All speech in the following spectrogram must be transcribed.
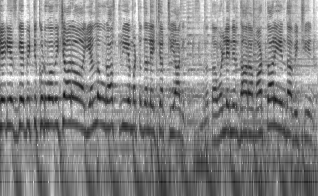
ಜೆಡಿಎಸ್ಗೆ ಬಿಟ್ಟುಕೊಡುವ ವಿಚಾರ ಎಲ್ಲವೂ ರಾಷ್ಟ್ರೀಯ ಮಟ್ಟದಲ್ಲೇ ಚರ್ಚೆಯಾಗಿದೆ. ಸುಮಲತಾ ಒಳ್ಳೆ ನಿರ್ಧಾರ ಮಾಡ್ತಾರೆ ಎಂದ ವಿಜಯೇಂದ್ರ.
